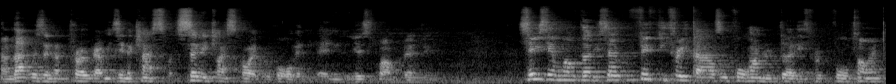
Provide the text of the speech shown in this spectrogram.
And that was in a program, it's in a semi-classified report in, in the US Department of Energy. Cesium-137, 53,434 times,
